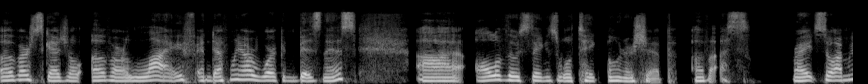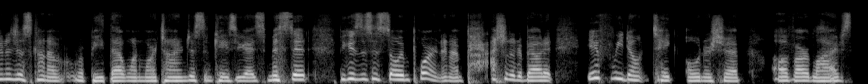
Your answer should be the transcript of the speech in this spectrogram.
of our schedule, of our life, and definitely our work and business, uh, all of those things will take ownership of us. right? So I'm going to just kind of repeat that one more time just in case you guys missed it because this is so important and I'm passionate about it. If we don't take ownership of our lives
